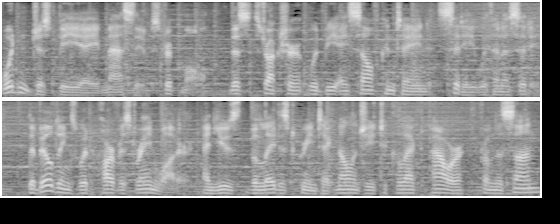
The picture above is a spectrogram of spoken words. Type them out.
wouldn't just be a massive strip mall. This structure would be a self-contained city within a city. The buildings would harvest rainwater and use the latest green technology to collect power from the sun,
